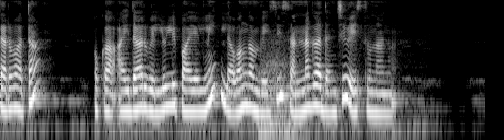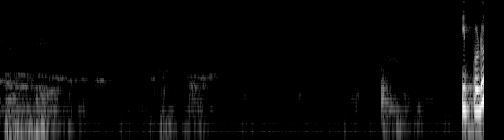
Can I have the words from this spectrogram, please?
తర్వాత ఒక ఐదారు వెల్లుల్లిపాయల్ని లవంగం వేసి సన్నగా దంచి వేస్తున్నాను. ఇప్పుడు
